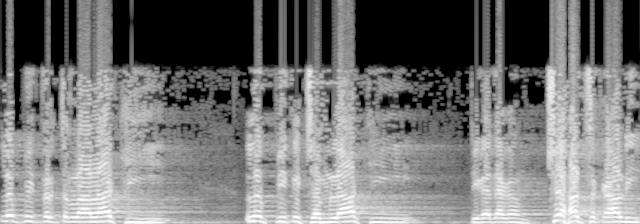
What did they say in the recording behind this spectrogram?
Lebih tercela lagi, lebih kejam lagi, dikatakan jahat sekali.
